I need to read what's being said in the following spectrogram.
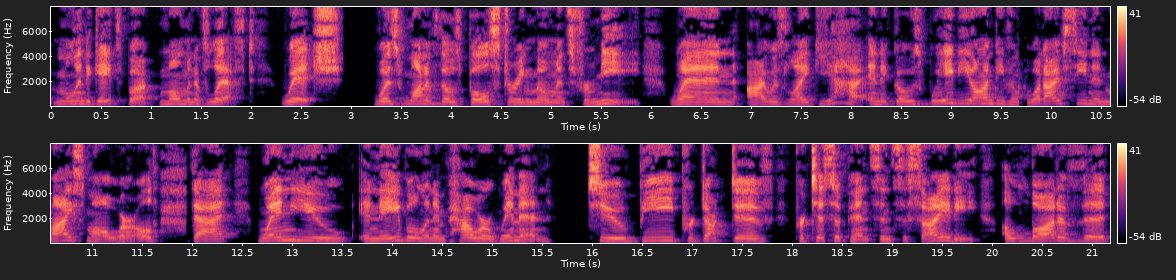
Melinda Gates' book, Moment of Lift, which was one of those bolstering moments for me when I was like, yeah, and it goes way beyond even what I've seen in my small world that when you enable and empower women to be productive participants in society, a lot of the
